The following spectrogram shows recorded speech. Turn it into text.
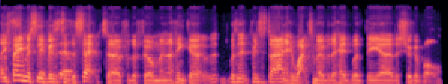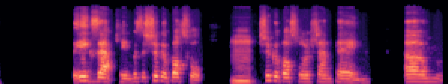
He famously but, visited uh, the set uh, for the film, and I think uh, wasn't it Princess Diana who whacked him over the head with the uh, the sugar bowl? Exactly, it was a sugar bottle, mm. sugar bottle of champagne, um,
